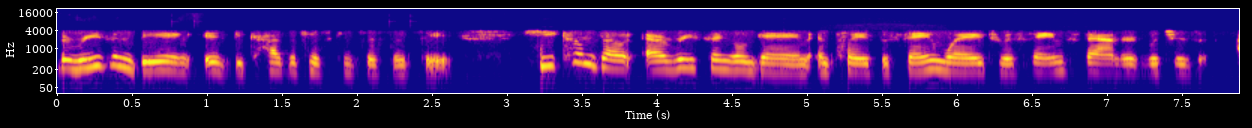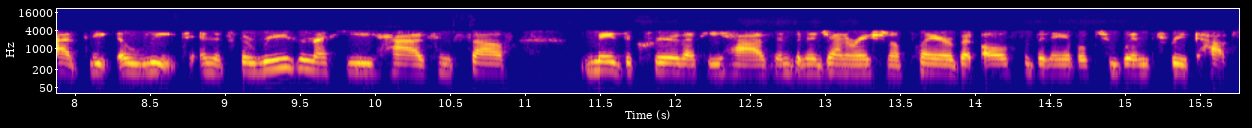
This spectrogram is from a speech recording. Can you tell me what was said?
The reason being is because of his consistency. He comes out every single game and plays the same way to a same standard, which is at the elite. And it's the reason that he has himself made the career that he has and been a generational player, but also been able to win three cups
